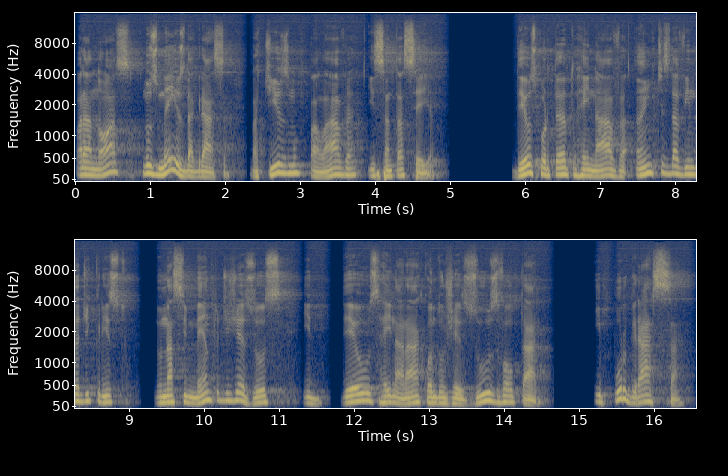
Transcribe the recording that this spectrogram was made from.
para nós nos meios da graça: batismo, palavra e santa ceia. Deus, portanto, reinava antes da vinda de Cristo, no nascimento de Jesus, e Deus reinará quando Jesus voltar. E por graça,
